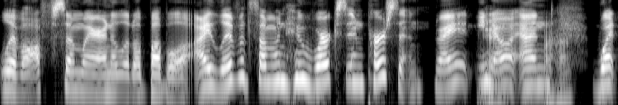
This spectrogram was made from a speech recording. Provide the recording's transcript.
live off somewhere in a little bubble. I live with someone who works in person, right? You yeah. know, and uh-huh. what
